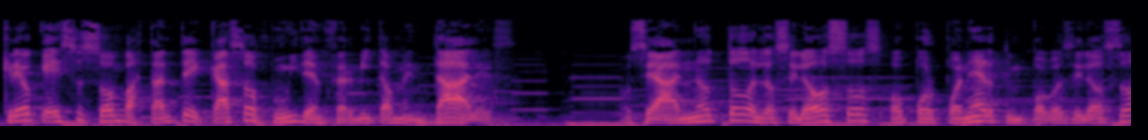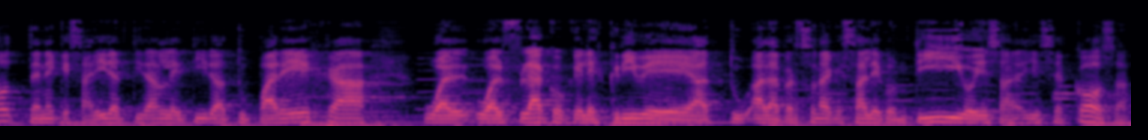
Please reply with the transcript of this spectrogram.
creo que esos son bastante casos muy de enfermitos mentales. O sea, no todos los celosos, o por ponerte un poco celoso, tenés que salir a tirarle tiro a tu pareja o al, o al flaco que le escribe a, tu, a la persona que sale contigo y, esa- y esas cosas.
